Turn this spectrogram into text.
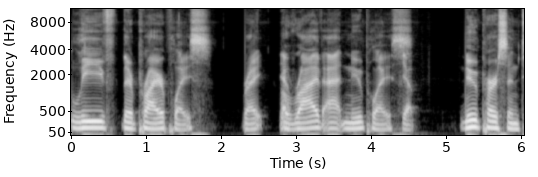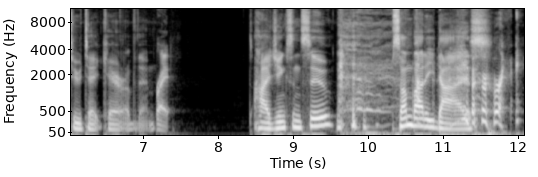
leave their prior place, right, Yep. arrive at new place, Yep. new person to take care of them. right. Hijinks ensue. Somebody dies. right.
